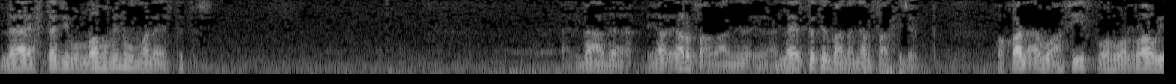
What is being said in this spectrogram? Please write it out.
لا يحتجب الله منهم ولا يستتر. بعد يرفع بعد لا يستتر بعد أن يرفع الحجاب. وقال أبو عفيف وهو الراوي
